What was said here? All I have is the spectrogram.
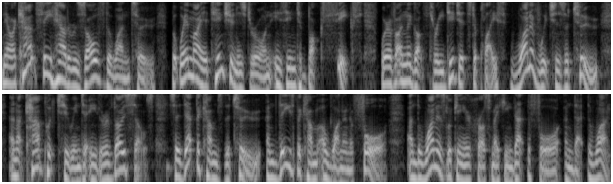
Now I can't see how to resolve the 1, 2, but where my attention is drawn is into box 6, where I've only got three digits to place, one of which is a 2, and I can't put 2 into either of those cells. So that becomes the 2, and these become a 1 and a 4, and the 1 is looking across making making that the 4 and that the 1.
